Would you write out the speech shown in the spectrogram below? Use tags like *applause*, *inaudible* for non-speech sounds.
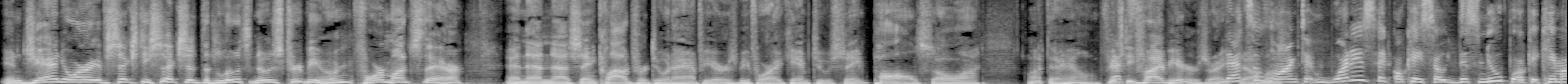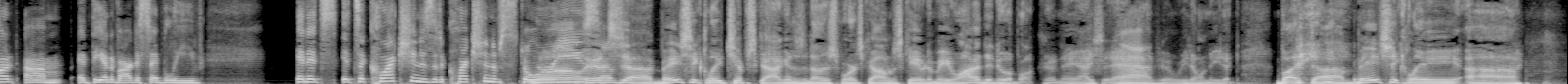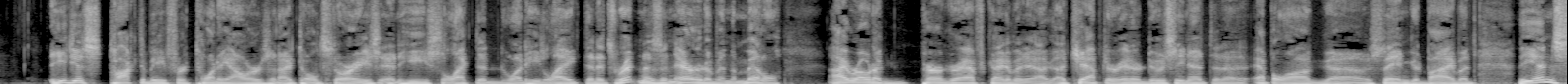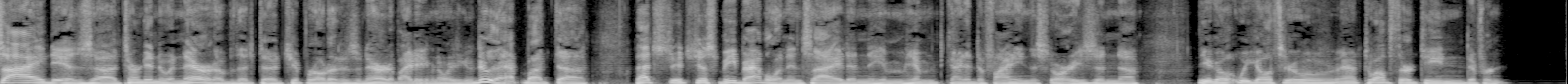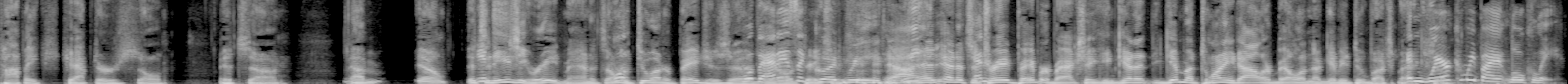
in January of 66 at the Duluth News Tribune, four months there. And then uh, St. Cloud for two and a half years before I came to St. Paul. So, uh, what the hell? 55 years, right? That's a long time. What is it? Okay, so this new book, it came out um, at the end of August, I believe. And it's it's a collection. Is it a collection of stories? No, it's of, uh, basically Chip Scoggins, another sports columnist, came to me, wanted to do a book. And they, I said, ah, we don't need it. But uh, *laughs* basically, uh, he just talked to me for 20 hours and I told stories and he selected what he liked. And it's written as a narrative in the middle. I wrote a paragraph, kind of a, a chapter introducing it and an epilogue uh, saying goodbye. But the inside is uh, turned into a narrative that uh, Chip wrote it as a narrative. I didn't even know he was going to do that, but uh, that's it's just me babbling inside and him him kind of defining the stories and. Uh, you go we go through uh, 12 13 different topics chapters so it's uh um you know it's, an easy read man it's only 200 pages uh, Well, that you know, is a good you- read. yeah We- and, and it's a and- trade paperback so you can get it give them a $20 bill and they'll give you two bucks back and So, where can we buy it locally?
